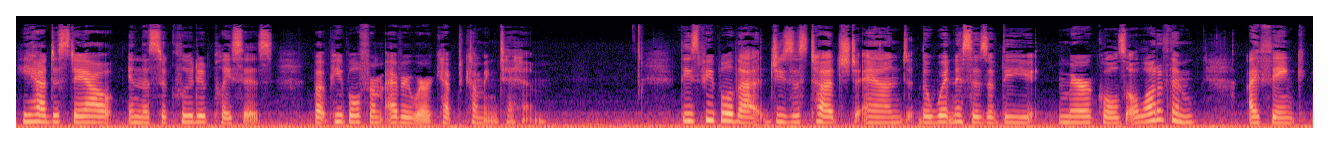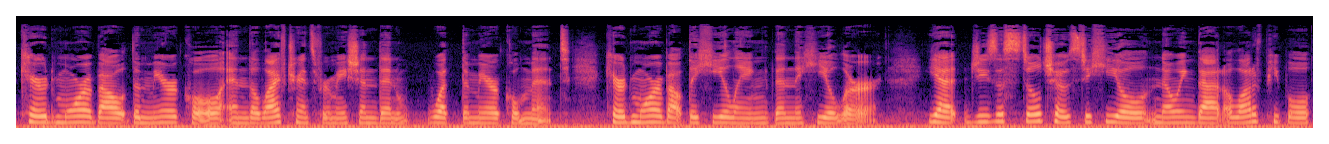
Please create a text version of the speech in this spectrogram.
He had to stay out in the secluded places, but people from everywhere kept coming to him these people that Jesus touched and the witnesses of the miracles, a lot of them, I think, cared more about the miracle and the life transformation than what the miracle meant, cared more about the healing than the healer. Yet Jesus still chose to heal, knowing that a lot of people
